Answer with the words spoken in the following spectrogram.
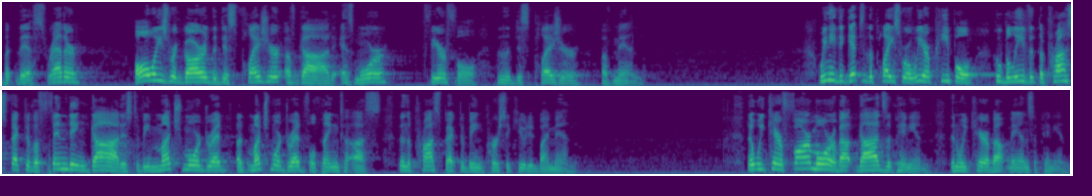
but this. Rather, always regard the displeasure of God as more fearful than the displeasure of men. We need to get to the place where we are people who believe that the prospect of offending God is to be much more dread, a much more dreadful thing to us than the prospect of being persecuted by men. That we care far more about God's opinion than we care about man's opinion.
